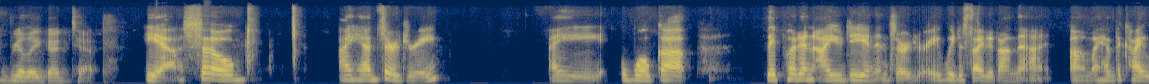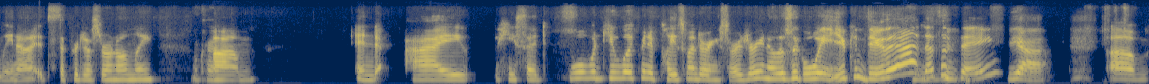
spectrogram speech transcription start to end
really good tip yeah so i had surgery. I woke up they put an iud in in surgery. We decided on that. Um, i have the Kyleena it's the progesterone only. Okay. Um, and i he said well would you like me to place one during surgery? And i was like wait you can do that? That's a thing? Yeah. Um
